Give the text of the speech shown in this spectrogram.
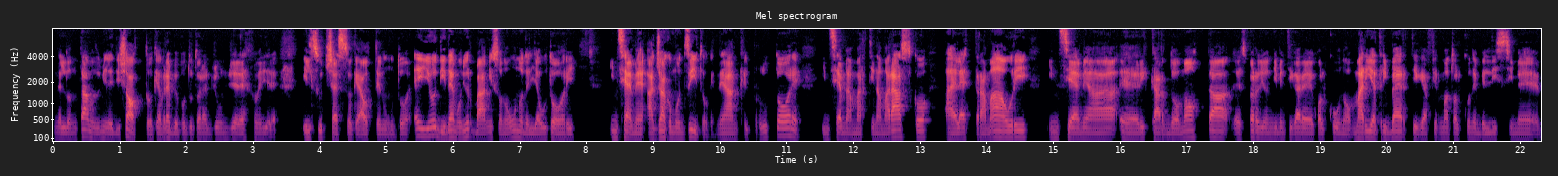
nel lontano 2018 che avrebbe potuto raggiungere come dire, il successo che ha ottenuto. E io di Demoni Urbani sono uno degli autori insieme a Giacomo Zito, che ne è anche il produttore, insieme a Martina Marasco, a Elettra Mauri, insieme a eh, Riccardo Motta, eh, spero di non dimenticare qualcuno, Maria Triberti che ha firmato alcune bellissime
